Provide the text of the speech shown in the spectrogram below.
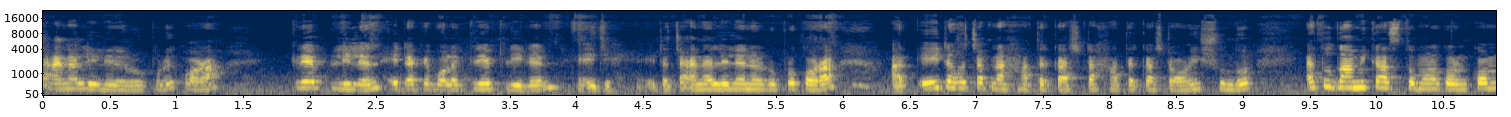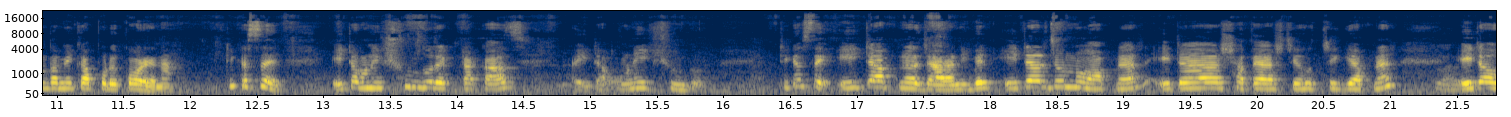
চায়না লিলেনের উপরে করা। ক্রেপ লিলেন এটাকে বলে ক্রেপ লিলেন এই যে, এটা চায়না লিলেনের উপর করা। আর এইটা হচ্ছে আপনার হাতের কাজটা। হাতের কাজটা অনেক সুন্দর। এত দামি কাজ তো মনে করেন কম দামি কাপড়ে করে না। ঠিক আছে? এটা অনেক সুন্দর একটা কাজ। এইটা অনেক সুন্দর। ঠিক আছে? এইটা আপনারা যারা নেবেন এটার জন্য আপনার এটার সাথে আসছে হচ্ছে কি আপনার এটাও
